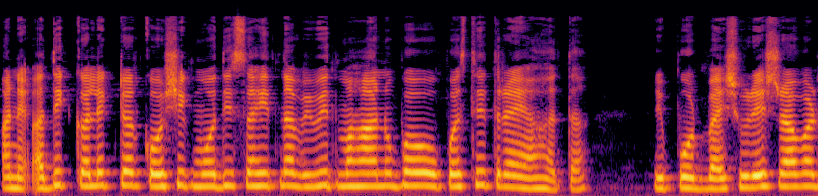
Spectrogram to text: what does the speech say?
અને- અધિક કલેક્ટર કૌશિક મોદી સહિતના વિવિધ મહાનુભાવો ઉપસ્થિત રહ્યા હતા. Report by Suresh Raval,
